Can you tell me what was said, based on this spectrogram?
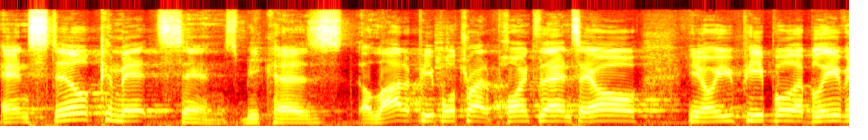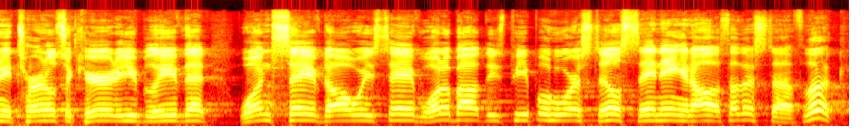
and still commit sins because a lot of people try to point to that and say, oh, you know, you people that believe in eternal security, you believe that once saved, always saved. What about these people who are still sinning and all this other stuff? Look,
